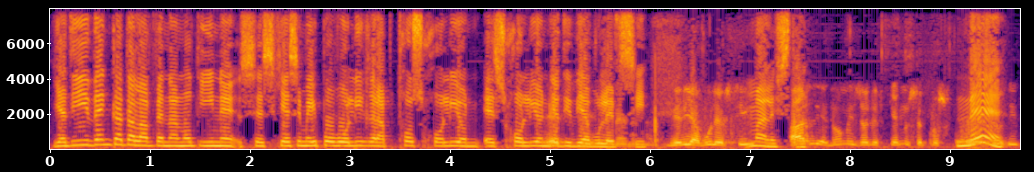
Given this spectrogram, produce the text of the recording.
Γιατί δεν καταλαβαίναν ότι είναι σε σχέση με υποβολή γραπτό σχολείων, ε, σχολείων για τη διαβούλευση. Ναι, ναι. διαβούλευση. Μάλιστα. Άλλοι νόμιζαν ότι φτιάχνουν σε προσφορές. Ναι. Ότι,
